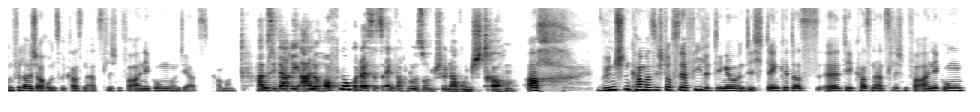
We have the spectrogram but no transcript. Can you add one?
und vielleicht auch unsere kassenärztlichen Vereinigungen und die Ärztekammern. Haben Sie da reale Hoffnung oder ist es einfach nur so ein schöner Wunschtraum? Ach, wünschen kann man sich doch sehr viele Dinge und ich denke, dass äh, die kassenärztlichen Vereinigungen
